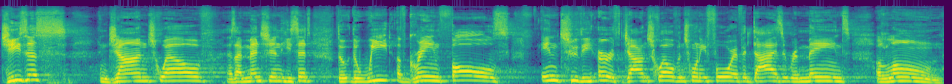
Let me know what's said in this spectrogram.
Jesus in John 12, as I mentioned, he said, the, the wheat of grain falls into the earth. John 12 and 24, if it dies, it remains alone.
